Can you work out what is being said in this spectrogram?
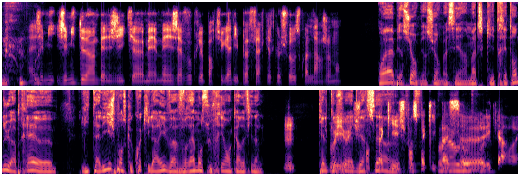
Ouais, j'ai mis, j'ai mis 2-1 Belgique, euh, mais, mais j'avoue que le Portugal, ils peuvent faire quelque chose, quoi, largement. Ouais, bien sûr, bien sûr. Bah, c'est un match qui est très tendu. Après, euh, l'Italie, je pense que quoi qu'il arrive, va vraiment souffrir en quart de finale. Mm. Quel que soit oui, je pense l'adversaire. pas qu'il je pense pas qu'il Pas l'un passe ou l'autre, euh, l'écart. Ouais.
